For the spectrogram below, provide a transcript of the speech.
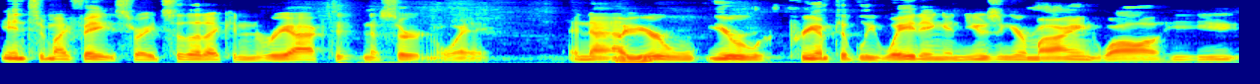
into my face right so that i can react in a certain way and now Mhm. you're you're preemptively waiting and using your mind while he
